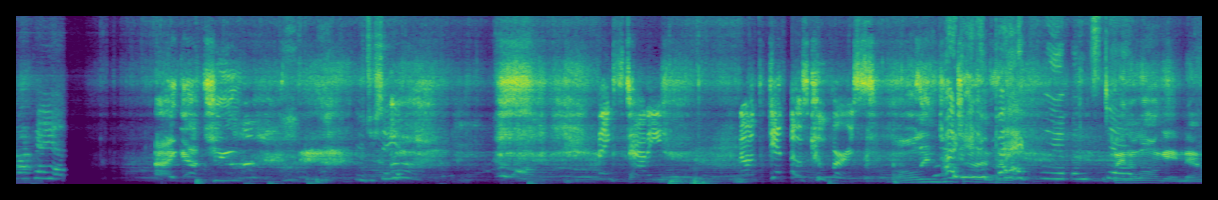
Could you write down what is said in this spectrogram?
My hand. I got you. Did you see it? Thanks, Daddy. Now get those Coopers. All in due I did a time. honey. backflip Playing instead. a long game now.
